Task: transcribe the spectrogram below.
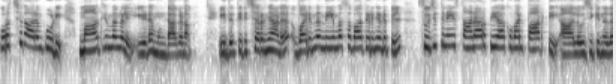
കുറച്ചു കാലം കൂടി മാധ്യമങ്ങളിൽ ഇടമുണ്ടാകണം. ഇത് തിരിച്ചറിഞ്ഞാണ് വരുന്ന നിയമസഭാ തിരഞ്ഞെടുപ്പിൽ സുജിത്തിനെ സ്ഥാനാർത്ഥിയാക്കുവാൻ പാർട്ടി ആലോചിക്കുന്നത്.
